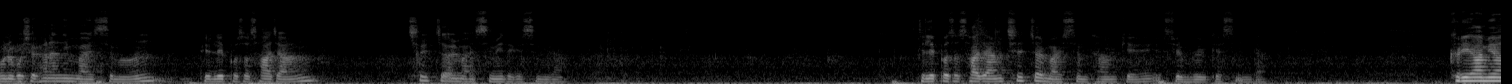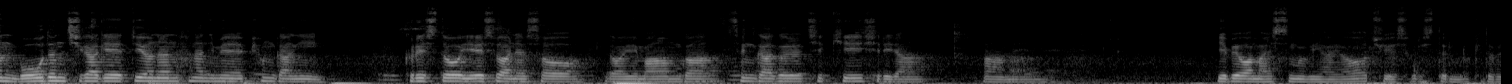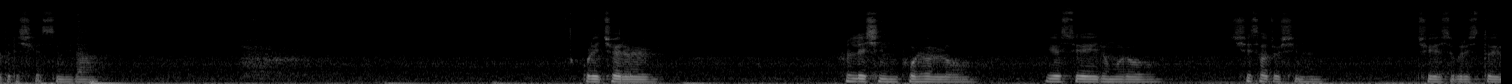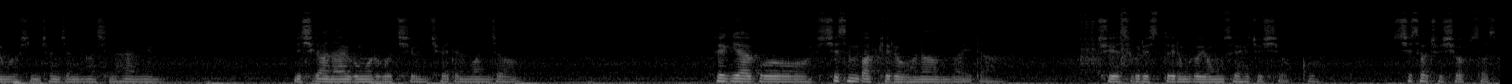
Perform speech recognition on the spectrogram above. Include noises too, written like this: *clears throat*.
오늘 보실 하나님 말씀은 빌립보서 4장 7절 말씀이 되겠습니다. 빌립보서 4장 7절 말씀 다 함께 예수 이름으로 읽겠습니다. 그리하면 모든 지각에 뛰어난 하나님의 평강이 그리스도 예수 안에서 너희 마음과 생각을 지키시리라. 아멘. 예배와 말씀을 위하여 주 예수 그리스도 이름으로 기도를 드리시겠습니다. 우리 죄를 흘리신 보혈로 예수의 이름으로 씻어주시는 주 예수 그리스도 이름으로 신 전전능하신 하나님 이 시간 알고 모르고 지은 죄들 먼저 회개하고 씻음 받기를 원하옵나이다. 주 예수 그리스도 이름으로 용서해 주시옵고 씻어 주시옵소서.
